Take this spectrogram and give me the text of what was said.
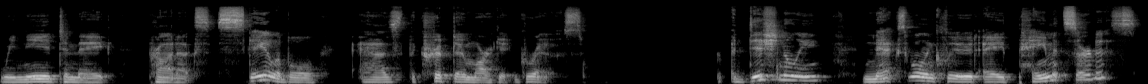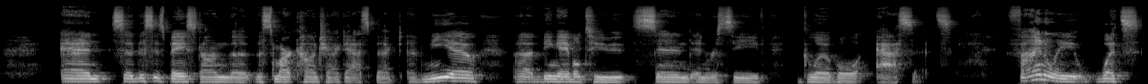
we need to make products scalable as the crypto market grows. Additionally, Nex will include a payment service. And so this is based on the, the smart contract aspect of NEO uh, being able to send and receive global assets. Finally, what's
